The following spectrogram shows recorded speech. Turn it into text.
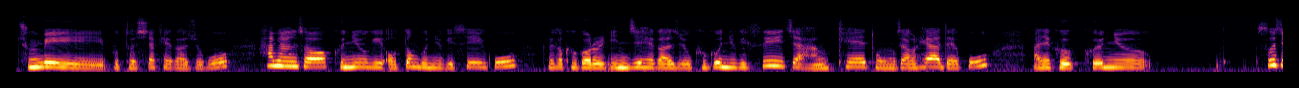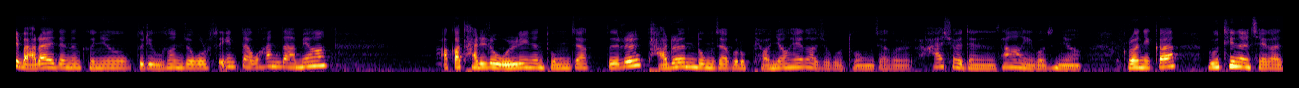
준비부터 시작해 가지고 하면서 근육이 어떤 근육이 쓰이고 그래서 그거를 인지해 가지고 그 근육이 쓰이지 않게 동작을 해야 되고 만약 그 근육 쓰지 말아야 되는 근육들이 우선적으로 쓰인다고 한다면 아까 다리를 올리는 동작들을 다른 동작으로 변형해 가지고 동작을 하셔야 되는 상황이거든요 그러니까 루틴을 제가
